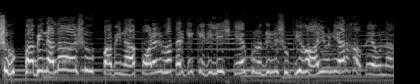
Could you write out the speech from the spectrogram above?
সুখ পাবি না লো সুখ পাবি না পরের ভাতারকে খেয়ে দিলিস? কেউ কোনোদিন সুখী হয় উনি আর হবেও না।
